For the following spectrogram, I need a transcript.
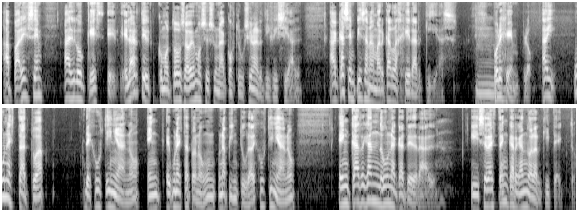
aparece algo que es el, arte, como todos sabemos, es una construcción artificial. Acá se empiezan a marcar las jerarquías. Mm. Por ejemplo, hay una estatua de Justiniano, en, eh, una estatua no, una pintura de Justiniano encargando una catedral y se la está encargando al arquitecto.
